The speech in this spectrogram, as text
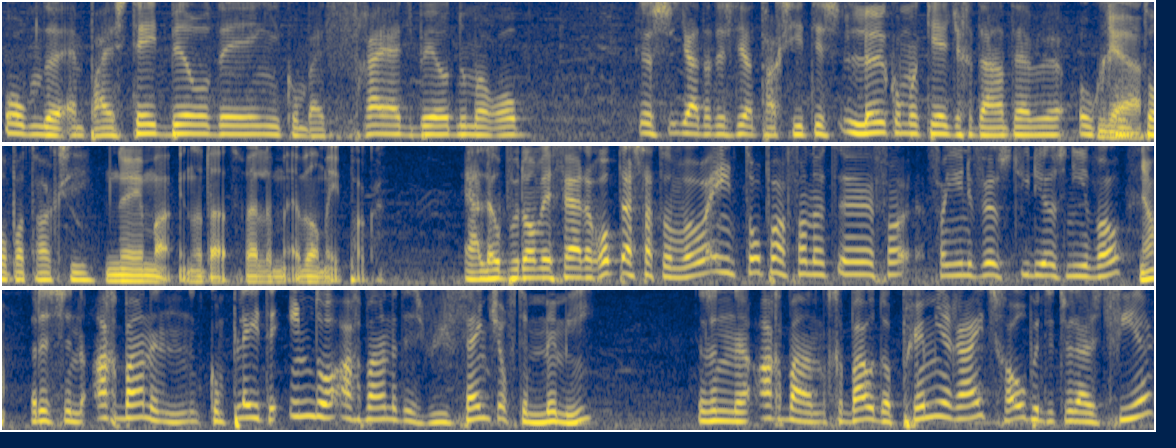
om de Empire State Building. Je komt bij het Vrijheidsbeeld, noem maar op. Dus ja, dat is die attractie. Het is leuk om een keertje gedaan te hebben. Ook geen Ja. topattractie. Nee, maar inderdaad, wel, hem- wel meepakken. Ja, lopen we dan weer verderop. Daar staat dan wel één topper van, het, eh, van, van Universal Studios in ieder geval. Ja. Dat is een achtbaan, een complete indoor achtbaan. Dat is Revenge of the Mummy. Dat is een eh, achtbaan gebouwd door Premier Rides, geopend in 2004.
